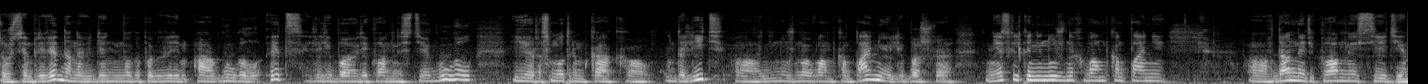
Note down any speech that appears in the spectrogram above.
Что ж, всем привет! В данном видео немного поговорим о Google Ads, либо рекламности Google, и рассмотрим, как э, удалить э, ненужную вам компанию, либо же несколько ненужных вам компаний э, в данной рекламной сети.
